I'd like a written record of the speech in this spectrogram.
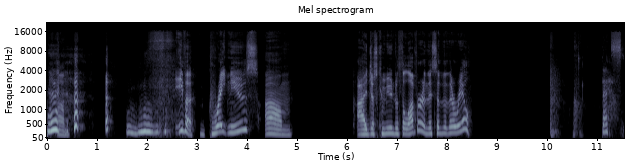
Um, Eva, great news. Um, I just communed with the lover and they said that they're real. that's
